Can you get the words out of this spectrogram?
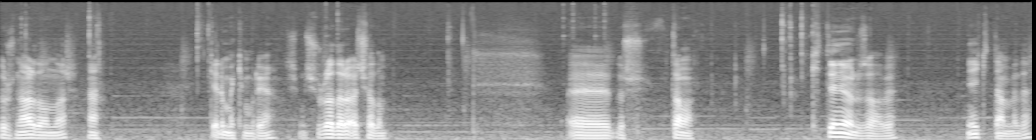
Dur nerede onlar? Heh. Gelin bakayım buraya. Şimdi şu radarı açalım. Ee, dur. Tamam. Kitleniyoruz abi. Niye kilitlenmedi?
